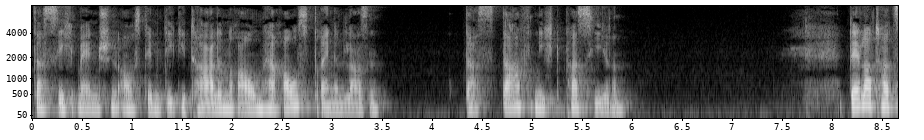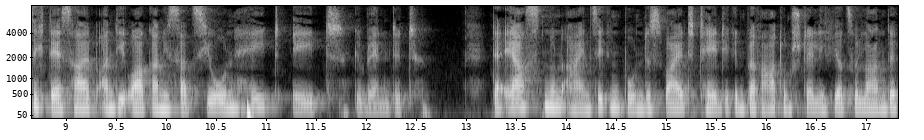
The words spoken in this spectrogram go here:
dass sich Menschen aus dem digitalen Raum herausdrängen lassen. Das darf nicht passieren. Dellert hat sich deshalb an die Organisation Hate Aid gewendet, der ersten und einzigen bundesweit tätigen Beratungsstelle hierzulande,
